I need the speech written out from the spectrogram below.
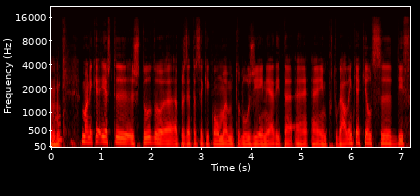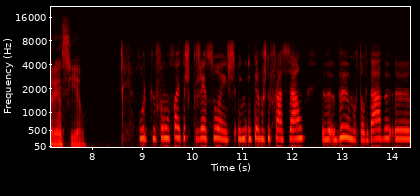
Uhum. Mónica, este estudo eh, apresenta-se aqui com uma metodologia inédita em Portugal. Em que é que ele se diferenciou? Porque foram feitas projeções em, em termos de fração de mortalidade eh,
